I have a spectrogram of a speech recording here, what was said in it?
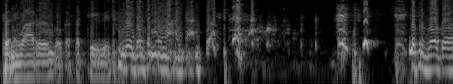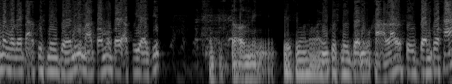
Dok ning warung kok kesek dhewe. Cuma jan seneng makan. Ya sebuah kono mau tak kusnudoni makamu kayak Abu Yazid. Bustami. Ya semua orang kusnudoni halal, sultan kok ha?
